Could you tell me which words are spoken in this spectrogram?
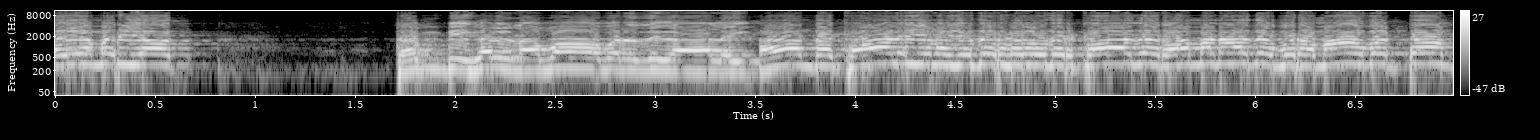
பயமறியா தம்பிகள் நவாவரது காலை. அந்த காளையினை எதிர்கொள்வதற்காக ராமநாதபுரம் மாவட்டம்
